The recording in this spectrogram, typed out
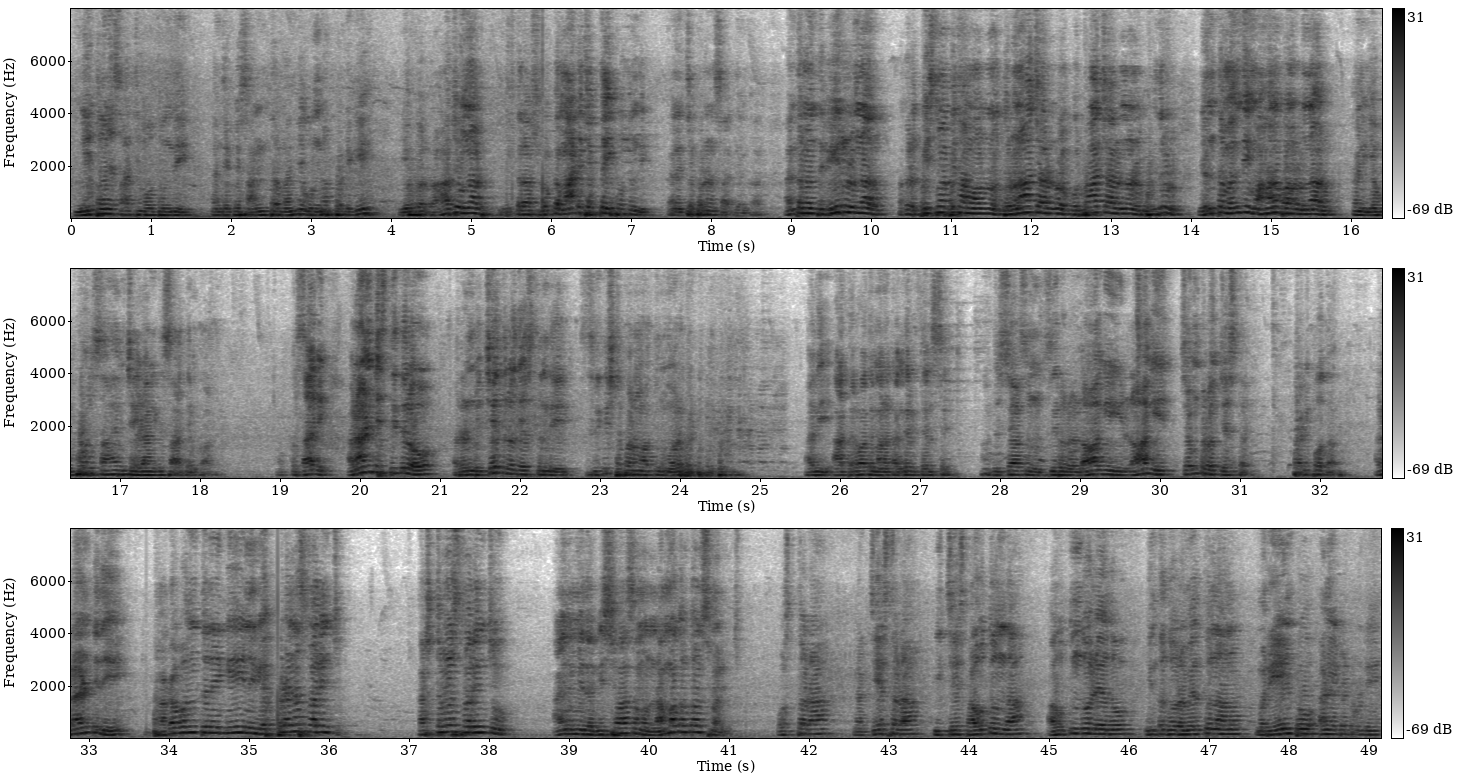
నీతోనే సాధ్యమవుతుంది అని చెప్పేసి అంతమంది ఉన్నప్పటికీ ఎవరు రాజు ఉన్నాడు. ధృతరాష్ట్రుడు ఒక్క మాట చెప్తే అయిపోతుంది. కానీ చెప్పడం సాధ్యం కాదు. అంతమంది వీరులు ఉన్నారు. అక్కడ భీష్మ పితామహుడు ద్రోణాచార్యుడు కృపాచార్యుడు బుద్ధుడు ఎంతమంది మహానుభావులు ఉన్నారు. కానీ ఎవ్వరు సహాయం చేయడానికి సాధ్యం కాదు. ఒక్కసారి అలాంటి స్థితిలో రెండు చేతులు చేస్తుంది శ్రీకృష్ణ పరమాత్మను మొరపెట్టుకుంటుంది. అది ఆ తర్వాత మనకు అందరికీ తెలిసే ఆ సిరులు లాగి లాగి చెమటలు వచ్చేస్తాయి. పడిపోతారు. అలాంటిది భగవంతునికి నీవు ఎప్పుడైనా స్మరించు. కష్టంలో స్మరించు. ఆయన మీద విశ్వాసము నమ్మకంతో స్మరించు. వస్తాడా? నాకు చేస్తాడా? ఇది చేస్తే అవుతుందా? అవుతుందో లేదో? ఇంత దూరం వెళ్తున్నాను. మరి ఏంటో అనేటటువంటి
